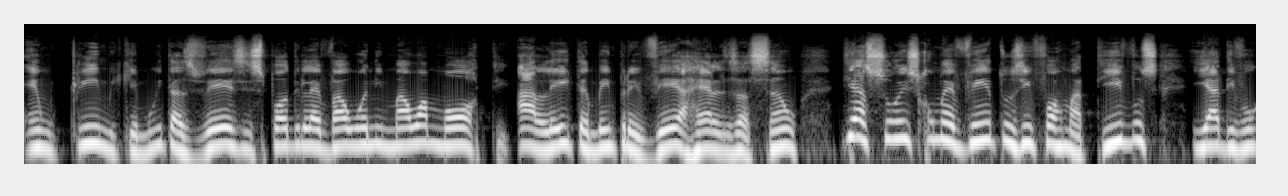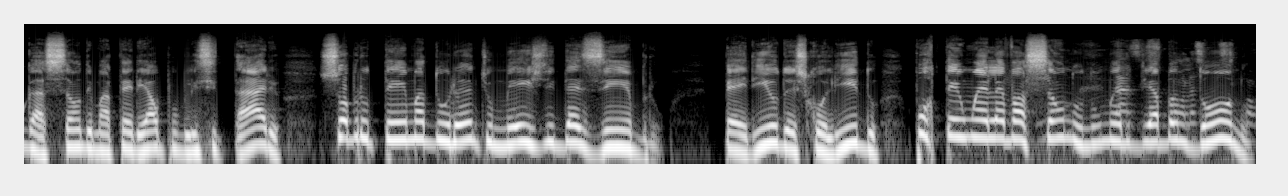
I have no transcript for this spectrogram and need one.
é um crime que muitas vezes pode levar o animal à morte. A lei também prevê a realização de ações como eventos informativos e a divulgação de material publicitário sobre o tema durante o mês de dezembro, período escolhido por ter uma elevação no número de abandono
